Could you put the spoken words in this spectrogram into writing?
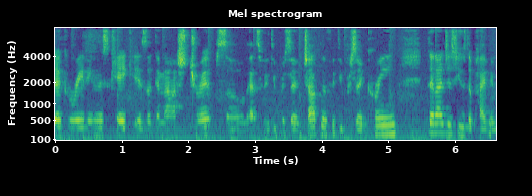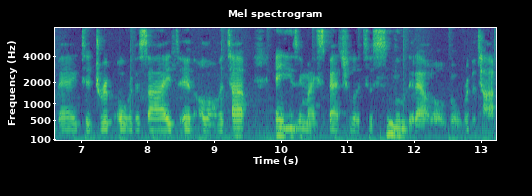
Decorating this cake is a ganache drip, so that's 50% chocolate, 50% cream. Then I just used a piping bag to drip over the sides and along the top, and using my spatula to smooth it out all over the top.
